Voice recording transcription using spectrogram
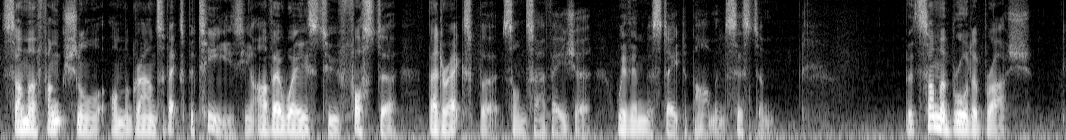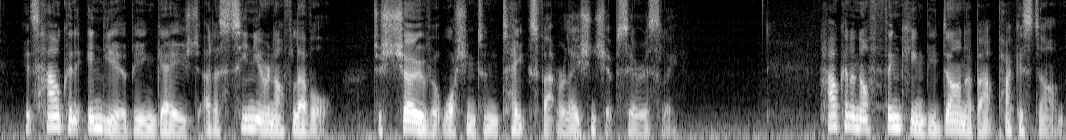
Some are functional on the grounds of expertise. You know, are there ways to foster better experts on South Asia within the State Department system. But some are broader brush. It's how can India be engaged at a senior enough level to show that Washington takes that relationship seriously? How can enough thinking be done about Pakistan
